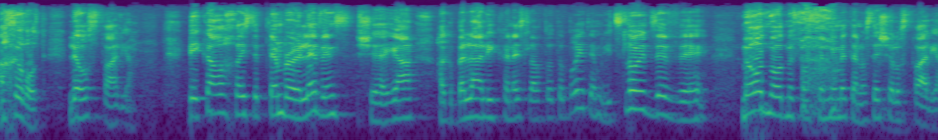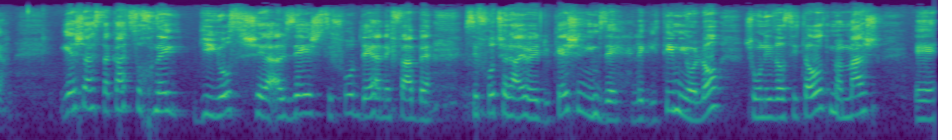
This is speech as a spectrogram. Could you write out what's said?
אחרות, לאוסטרליה. בעיקר אחרי ספטמבר 11 שהיה הגבלה להיכנס לארה"ב הם ניצלו את זה ומאוד מאוד מפרסמים את הנושא של אוסטרליה. יש העסקת סוכני גיוס שעל זה יש ספרות די ענפה בספרות של higher education אם זה לגיטימי או לא שאוניברסיטאות ממש אה,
